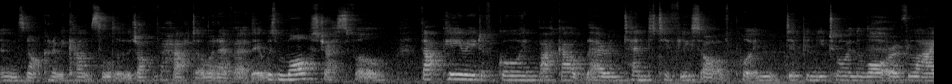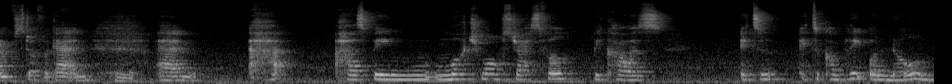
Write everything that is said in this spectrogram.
and it's not going to be cancelled at the drop of a hat or whatever. It was more stressful. That period of going back out there and tentatively sort of putting, dipping your toe in the water of live stuff again, um, has been much more stressful because it's an it's a complete unknown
